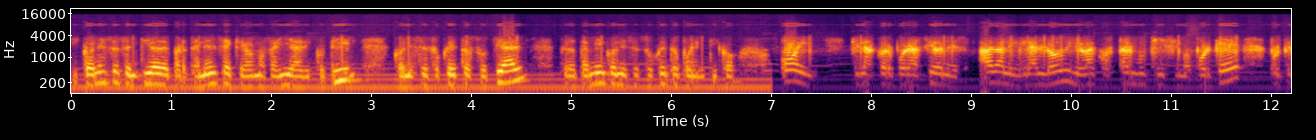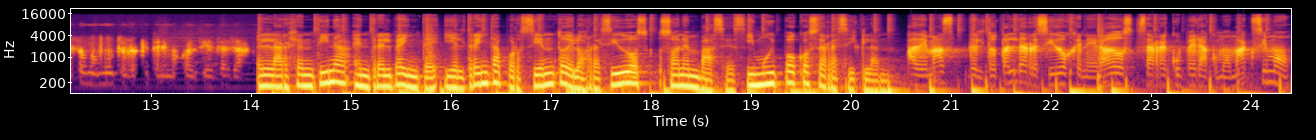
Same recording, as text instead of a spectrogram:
y con ese sentido de pertenencia que vamos a ir a discutir, con ese sujeto social, pero también con ese sujeto político. Hoy que las corporaciones hagan el gran lobby le va a costar muchísimo. ¿Por qué? Porque somos muchos los que tenemos conciencia ya. En la Argentina, entre el 20 y el 30% de los residuos son envases y muy pocos se reciclan. Además, del total de residuos generados se recupera como máximo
